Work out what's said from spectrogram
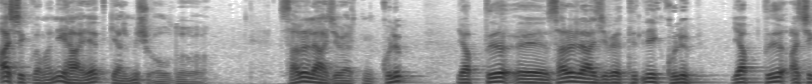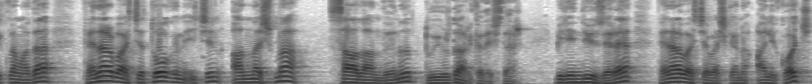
açıklama nihayet gelmiş oldu. Sarı lacivertli kulüp yaptığı e, Sarı lacivertli kulüp yaptığı açıklamada Fenerbahçe token için anlaşma sağlandığını duyurdu arkadaşlar. Bilindiği üzere Fenerbahçe Başkanı Ali Koç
